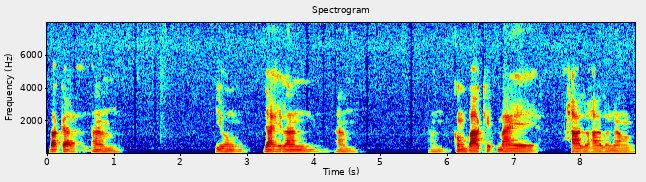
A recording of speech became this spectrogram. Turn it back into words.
baka um, yung dahilan um, um, kung bakit may halo-halo ng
